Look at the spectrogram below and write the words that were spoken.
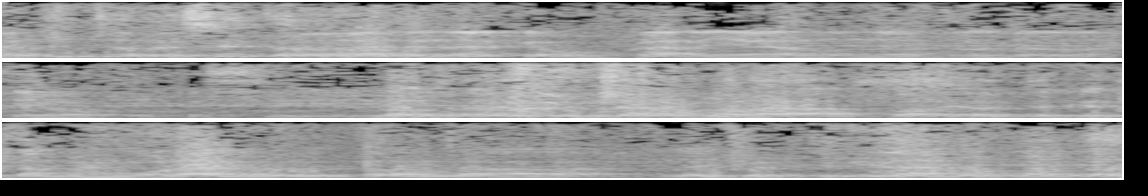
Hay muchas recetas, Voy a tener que buscar ya alguna otra alternativa porque si... La otra vez escucharon para, para ahorita que estamos en horario, para la, la infertilidad, ¿no? ¿Cuántas,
